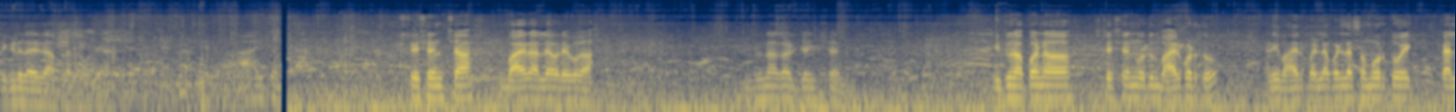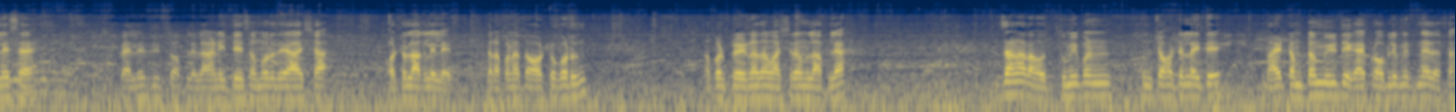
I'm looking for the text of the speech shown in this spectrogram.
तिकडे जायचं आपल्याला उद्या. स्टेशनच्या बाहेर आल्यावर आहे बघा. जुनागड जंक्शन. इथून आपण स्टेशनमधून बाहेर पडतो आणि बाहेर पडल्या पडल्या समोर तो एक पॅलेस आहे. पॅलेस दिसतो आपल्याला आणि ते समोर त्या अशा ऑटो लागलेले आहेत. तर आपण आता ऑटोकडून आपण प्रेरणाधाम आश्रमला आपल्या जाणार आहोत. तुम्ही पण तुमच्या हॉटेलला इथे बाहेर टमटम मिळते काय प्रॉब्लेम येत नाही तसा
